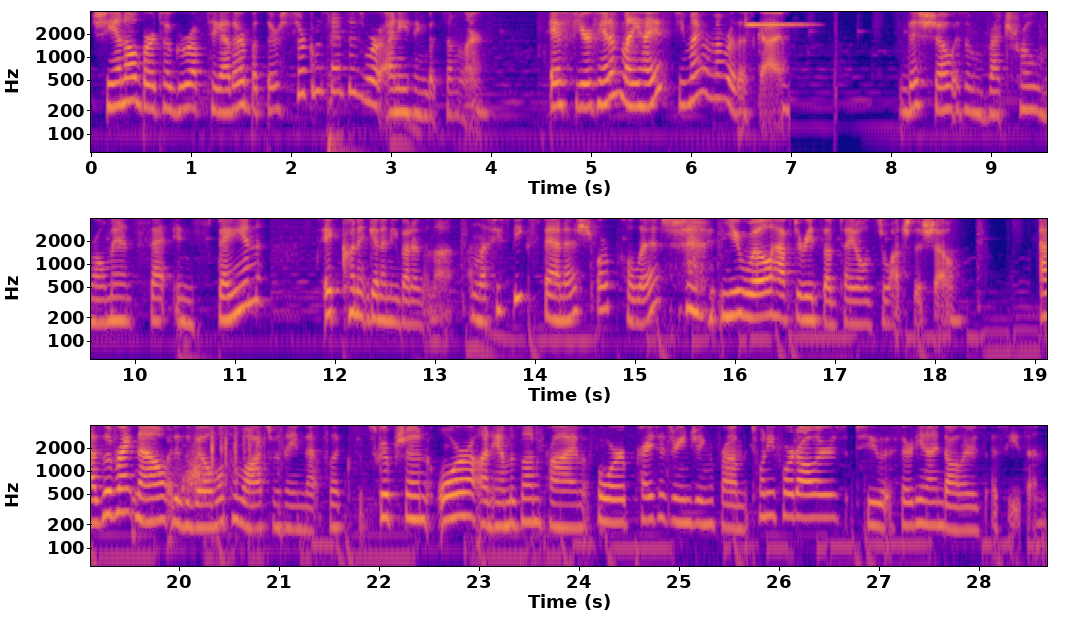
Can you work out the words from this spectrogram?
She and Alberto grew up together, but their circumstances were anything but similar. If you're a fan of Money Heist, you might remember this guy. This show is a retro romance set in Spain. It couldn't get any better than that. Unless you speak Spanish or Polish, you will have to read subtitles to watch this show. As of right now, it is available to watch with a Netflix subscription or on Amazon Prime for prices ranging from $24 to $39 a season.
